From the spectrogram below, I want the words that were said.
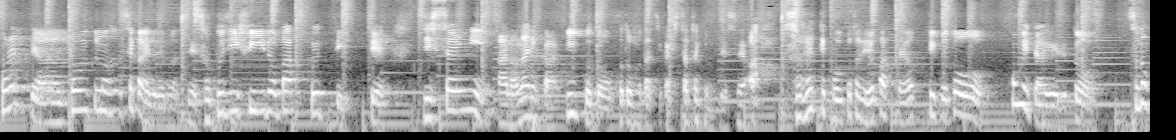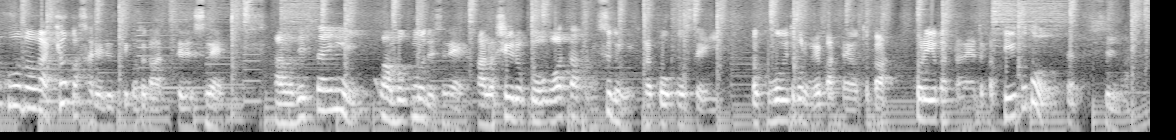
これってあの教育の世界ではですね即時フィードバックって言って実際にあの何かいいことを子どもたちがした時にですねあそれってこういうことでよかったよっていうことを褒めてあげるとその行動が評価されるっていうことがあってですねあの実際に、まあ、僕もですねあの収録を終わった後にすぐに高校生にこういうところが良かったよとかこれ良かったねとかっていうことをしています。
